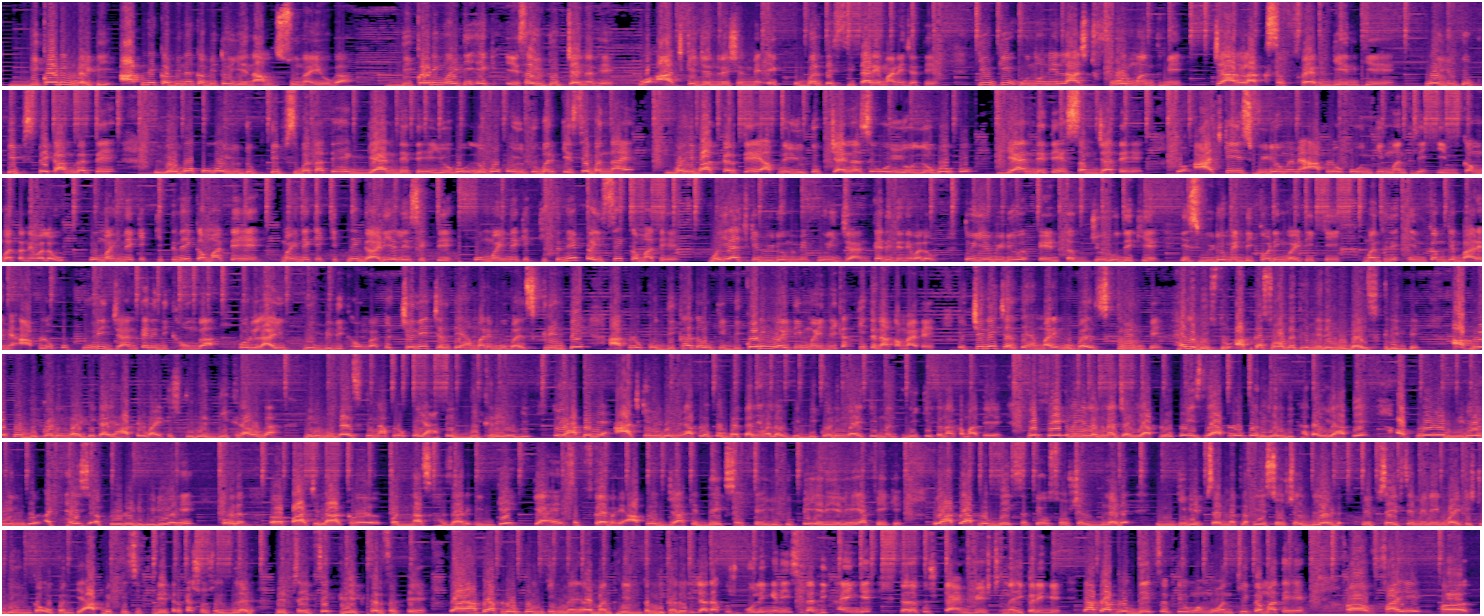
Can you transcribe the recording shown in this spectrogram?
Decoding YT आपने कभी ना कभी तो ये नाम सुना ही होगा। डिकोडिंग वाईटी एक ऐसा यूट्यूब चैनल है, वो आज के जनरेशन में एक उभरते सितारे माने जाते हैं, क्योंकि उन्होंने लास्ट फोर मंथ में चार लाख सब्सक्राइब गेन किए हैं। वो यूट्यूब टिप्स पे काम करते हैं, लोगों को वो यूट्यूब टिप्स बताते हैं, ज्ञान देते हैं। लोगों को यूट्यूबर कैसे बनना है, वही बात करते हैं, अपने यूट्यूब चैनल से वो लोगों को ज्ञान देते हैं, समझाते हैं। तो आज के इस वीडियो में मैं आप लोगों को उनकी मंथली इनकम बताने वाला हूँ। वो महीने के कितने कमाते हैं, महीने के कितने गाड़ियाँ ले सकते हैं, वो महीने के कितने पैसे कमाते हैं, वही आज के वीडियो में मैं पूरी जानकारी देने वाला हूँ। तो ये वीडियो एंड तक ज़रूर देखिए। इस वीडियो में डिकोडिंग वाईटी की मंथली इनकम के बारे में आप लोग को पूरी जानकारी दिखाऊँगा और लाइव प्रूफ भी दिखाऊँगा। तो चलिए चलते हैं हमारे मोबाइल स्क्रीन पे। आप लोग को दिखाता हूँ कि डिकोडिंग वाइटी महीने का कितना कमाते हैं। तो चलिए चलते हैं हमारे मोबाइल स्क्रीन पे। हेलो दोस्तों, आपका स्वागत है मेरे मोबाइल स्क्रीन पे। आप लोग को डिकोडिंग वाइटी का यहाँ पे वाइटी स्टूडियो दिख रहा होगा। मेरी मोबाइल स्क्रीन आप लोग को यहाँ पे दिख रही होगी। तो यहाँ पे मैं आज के वीडियो में आप लोग को बताने वाला हूँ कि डिकोडिंग वाइटी मंथली कितना कमाते हैं। ये फेक नहीं लगना चाहिए आप लोग को, इसलिए आप लोग को रियल दिखाता हूँ यहाँ पे। अपलोडेड वीडियो है इनको, अट्ठाईस अपलोडेड वीडियो है। और पाँच लाख पन्नास हज़ार इनके क्या है सब्सक्राइबर है? आप लोग जाके देख सकते हैं यूट्यूब पे ये रियल है या फेक है? तो यहाँ पे आप लोग देख सकते हो सोशल ब्लड इनकी वेबसाइट मतलब ये सोशल ब्लड वेबसाइट से मैंने एक वाईटी स्टूडियो उनका ओपन किया। आप भी किसी क्रिएटर का सोशल ब्लड वेबसाइट से क्रिएट कर सकते हैं। तो यहाँ पे आप लोग को उनकी मंथली इनकम दिखा दो ज़्यादा कुछ बोलेंगे नहीं, सीधा दिखाएँगे। ज़्यादा कुछ टाइम वेस्ट नहीं करेंगे। यहाँ पे आप लोग देख सकते हो मंथली कमाते हैं। फाइव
